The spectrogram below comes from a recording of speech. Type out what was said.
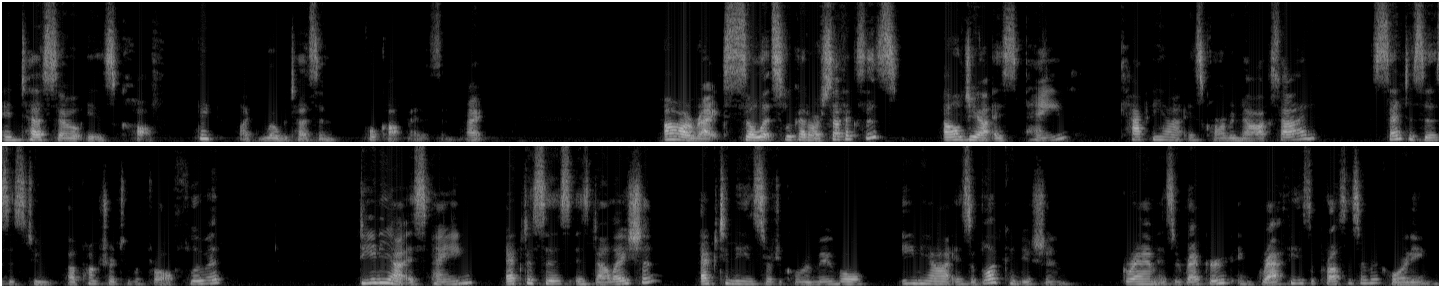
and tusso is cough. Think like Robitussin for cough medicine, right? All right, so let's look at our suffixes. Algia is pain. Capnia is carbon dioxide. Centesis is to a puncture to withdraw fluid. Dynia is pain. Ectasis is dilation. Ectomy is surgical removal. Emia is a blood condition. Gram is a record, and graphy is a process of recording.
